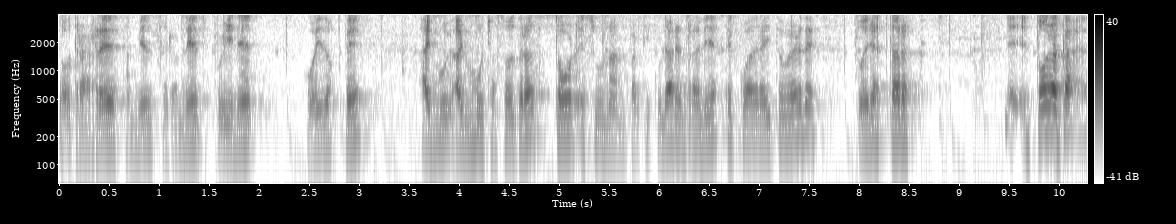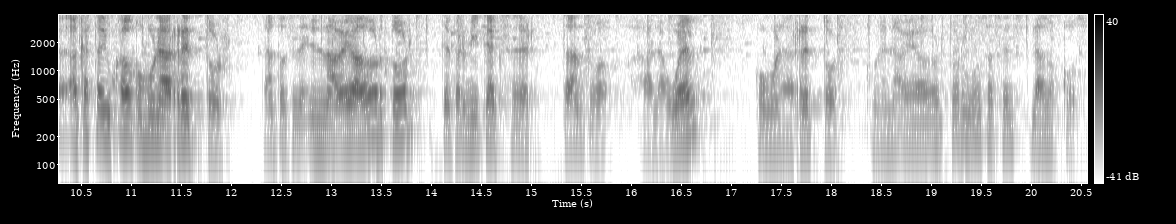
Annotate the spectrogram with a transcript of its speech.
otras redes también, Ceronet, Freenet o I2P, hay, hay, muchas otras. Tor es una en particular. En realidad, este cuadradito verde podría estar. Eh, Tor acá, acá está dibujado como una red Tor. Entonces, el navegador Tor te permite acceder tanto a, a la web como a la red Tor. Con el navegador Tor vos haces las dos cosas.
